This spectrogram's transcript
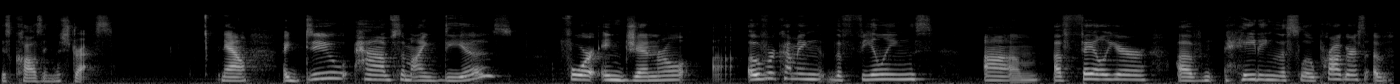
is causing the stress. Now, I do have some ideas for, in general, uh, overcoming the feelings um, of failure, of hating the slow progress, of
